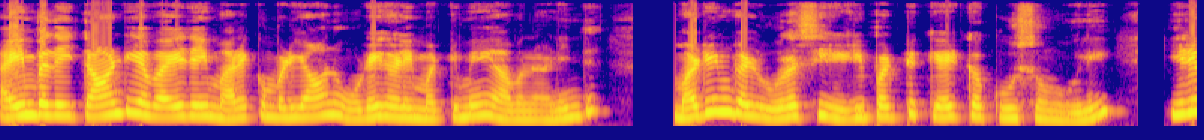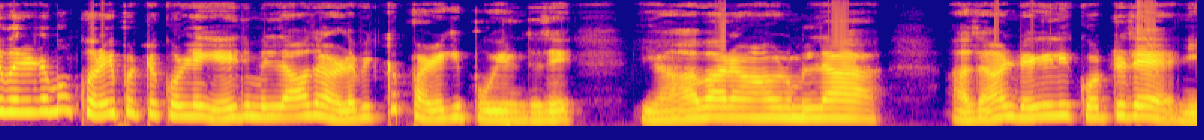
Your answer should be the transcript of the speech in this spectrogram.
ஐம்பதை தாண்டிய வயதை மறைக்கும்படியான உடைகளை மட்டுமே அவன் அணிந்து மடின்கள் உரசி இடிபட்டு கேட்க கூசும் ஒலி இருவரிடமும் குறைப்பட்டு கொள்ள ஏதுமில்லாத அளவிற்கு பழகி போயிருந்தது. வியாபாரம் ஆகணும்ல அதான் டெய்லி கொட்டுதே நீ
